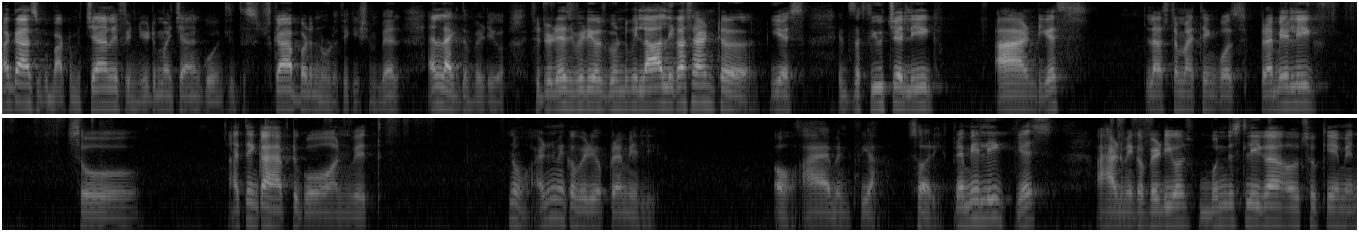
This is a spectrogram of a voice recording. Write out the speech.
Hi guys, welcome back to my channel. If you're new to my channel, go and click the subscribe button, notification bell, and like the video. So today's video is going to be La Liga Santander. Yes, it's the future league, and yes, last time I think was Premier League. So I think I have to go on with. No, I didn't make a video Premier League. Oh, I haven't. Yeah, sorry. Premier League, yes. I had to make a video. Bundesliga also came in,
